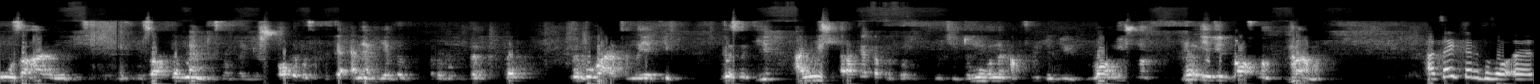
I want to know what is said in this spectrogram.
у загальному завжди завдає шкоди, бо це таке енергія ви- ви- ви- ви- вибувається на якій висоті, аніж ракета приходить в путі. Тому вони абсолютно логічно, ну і відносно грамотно. А цей Тир-2, е,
